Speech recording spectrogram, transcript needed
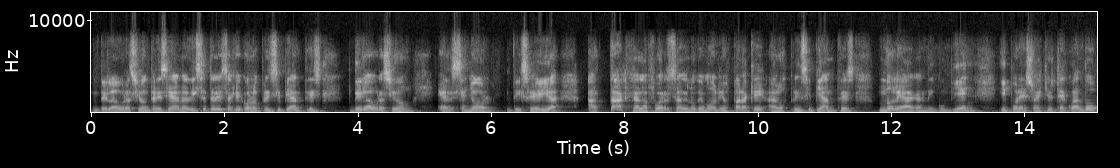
de la oración teresiana. Dice Teresa que con los principiantes de la oración, el Señor, dice ella, ataja la fuerza de los demonios para que a los principiantes no le hagan ningún bien. Y por eso es que usted cuando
